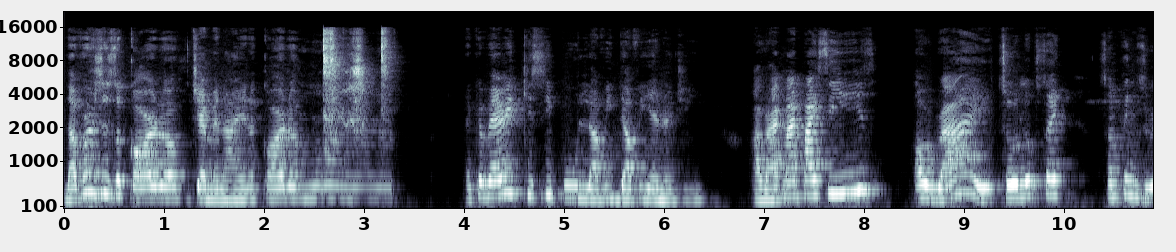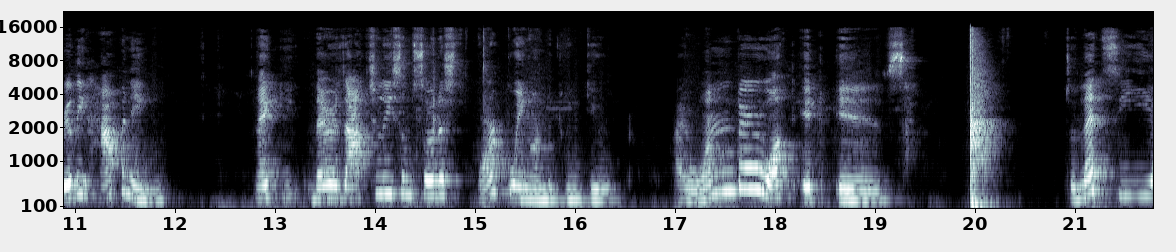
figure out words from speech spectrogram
Lovers is a card of Gemini and a card of like a very kissy poo, lovey-dovey energy. All right, my Pisces. All right. So it looks like something's really happening. Like there is actually some sort of spark going on between you. I wonder what it is. So let's see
